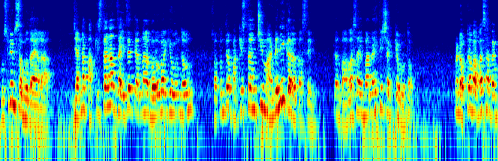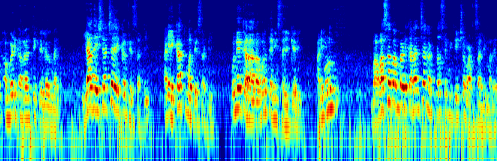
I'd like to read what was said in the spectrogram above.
मुस्लिम समुदायाला ज्यांना पाकिस्तानात जायचं त्यांना बरोबर घेऊन जाऊन स्वतंत्र पाकिस्तानची मांडणी करत असेल तर बाबासाहेबांनाही ते शक्य होतं. पण डॉक्टर बाबासाहेब आंबेडकरांनी ते केलेलं नाही. या देशाच्या एकतेसाठी आणि एकात्मतेसाठी पुणे करारावर त्यांनी सही केली. आणि म्हणून बाबासाहेब आंबेडकरांच्या घटना समितीच्या वाटचालीमध्ये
